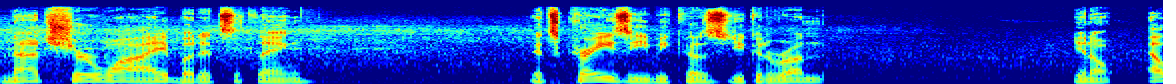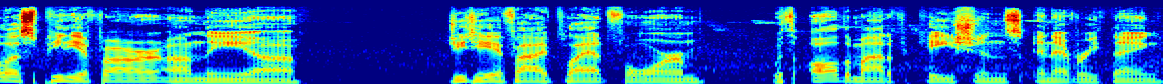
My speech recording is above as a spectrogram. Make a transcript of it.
Not sure why, but it's a thing. It's crazy because you can run, you know, LSPDFR on the uh, GTA 5 platform with all the modifications and everything,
